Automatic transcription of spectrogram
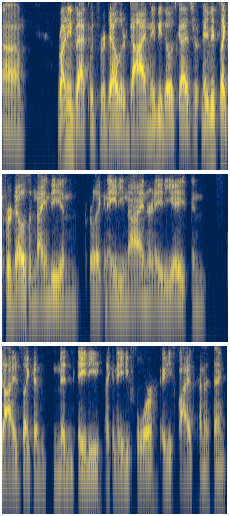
Um, running back with Verdell or Dye, maybe those guys are. Maybe it's like Verdell's a 90 and or like an 89 or an 88, and Dye's like a mid 80, like an 84, 85 kind of thing.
